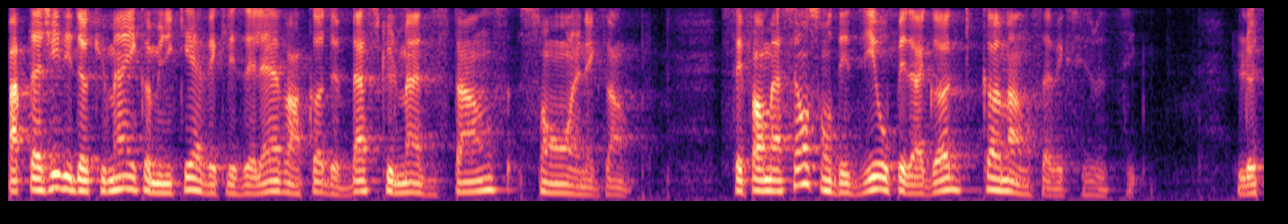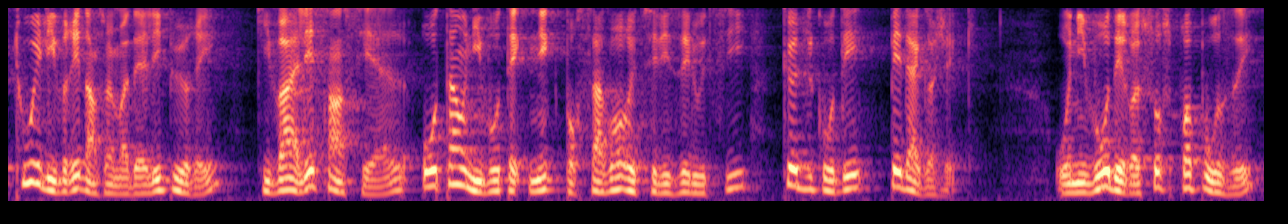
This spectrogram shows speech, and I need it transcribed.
Partager les documents et communiquer avec les élèves en cas de basculement à distance sont un exemple. Ces formations sont dédiées aux pédagogues qui commencent avec ces outils. Le tout est livré dans un modèle épuré qui va à l'essentiel, autant au niveau technique pour savoir utiliser l'outil que du côté pédagogique. Au niveau des ressources proposées,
